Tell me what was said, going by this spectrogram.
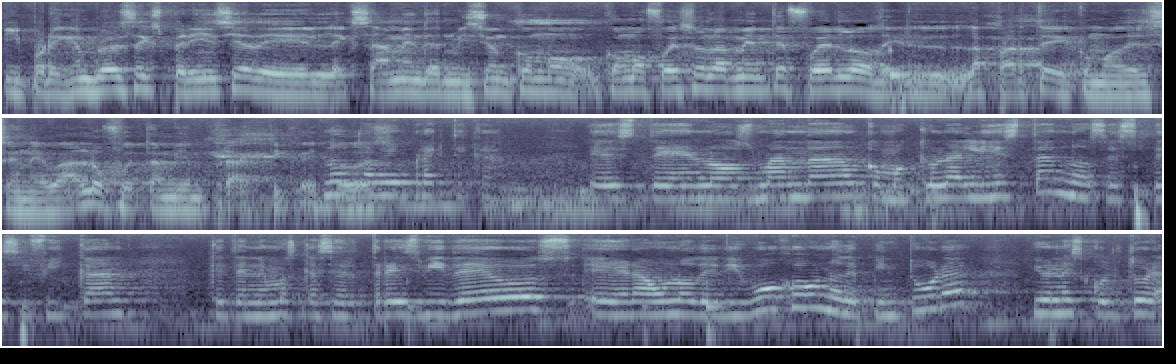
Y por ejemplo, esa experiencia del examen de admisión, ¿cómo, cómo fue? ¿Solamente fue lo de la parte como del Ceneval o fue también práctica y no, todo también práctica. Este, nos mandan como que una lista, nos especifican que tenemos que hacer tres videos, era uno de dibujo, uno de pintura y una escultura.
